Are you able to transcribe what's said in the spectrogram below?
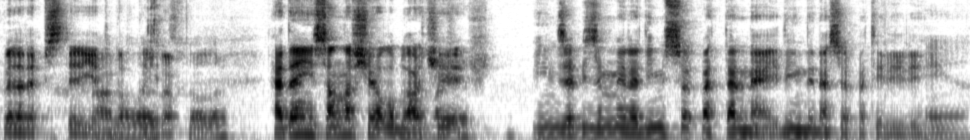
qədər də pis deyil 7-9-luq. Analytics olur. Hədə insanlar şey olublar ki, incə bizim elədiyimiz söhbətlər nə idi, indi nə söhbət eləyirik. Eyvə.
